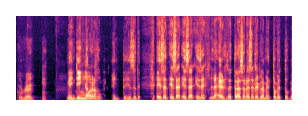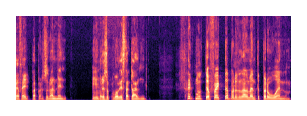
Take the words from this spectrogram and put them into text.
Correcto. Me indigna personalmente. Ese, ese, ese, el retraso en ese reglamento me, me afecta personalmente. Por eso me molesta tanto. No te afecta personalmente, pero bueno.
